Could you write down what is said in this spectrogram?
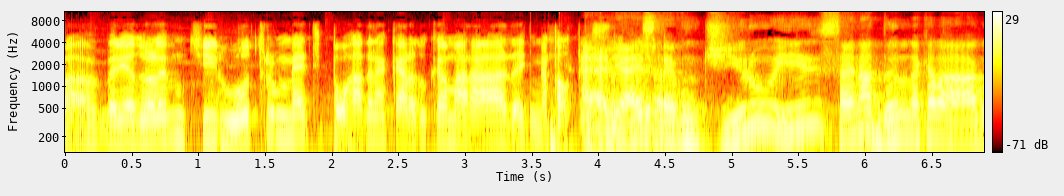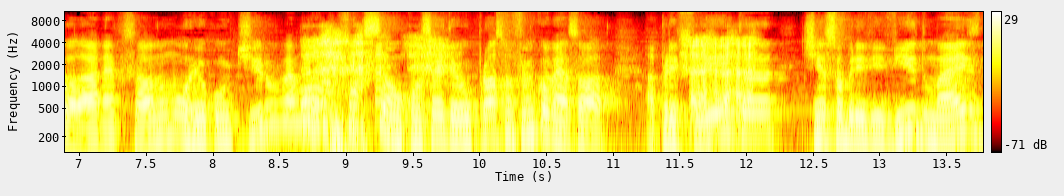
a vereadora leva um tiro, o outro mete porrada na cara do camarada. É, aliás, leva um tiro e sai nadando naquela água lá, né? Porque se ela não morreu com o tiro, vai morrer de infecção, com certeza. O próximo filme começa, ó, a prefeita tinha sobrevivido, mas,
